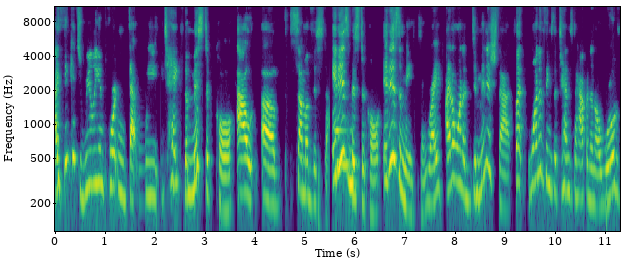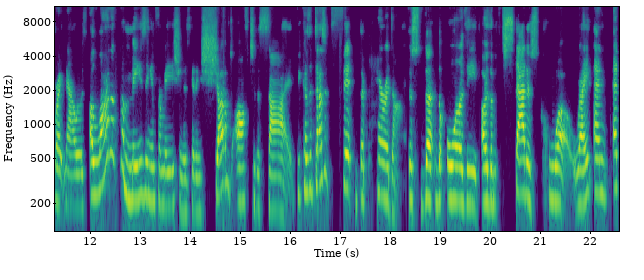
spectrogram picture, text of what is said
I think it's really important that we take the mystical out of some of this stuff. It is mystical. It is amazing, right? I don't want to diminish that. But one of the things that tends to happen in our world right now is a lot of amazing information is getting shoved off to the side because it doesn't fit the paradigm, this the the or the or the status quo, right? And and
